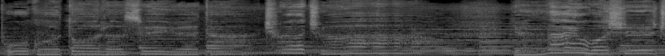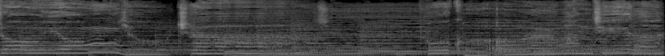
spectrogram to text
不过多了岁月的车辙。原来我始终拥有着，不过偶尔忘记了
